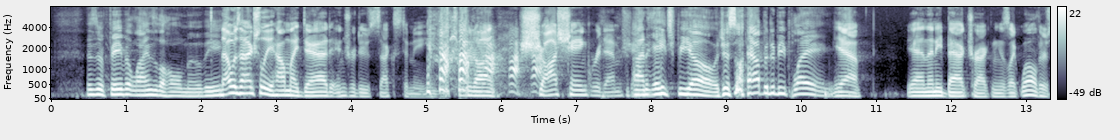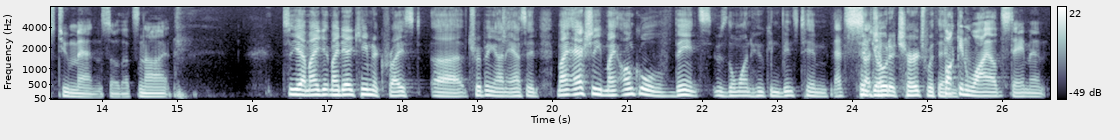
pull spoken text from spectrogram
Those are favorite lines of the whole movie. That was actually how my dad introduced sex to me. He just turned it on Shawshank Redemption. on HBO. It just so happened to be playing. yeah. Yeah, and then he backtracked and he's like, well, there's two men, so that's not. So yeah, my my dad came to Christ uh, tripping on acid. My actually my uncle Vince was the one who convinced him That's to such go a to church with him. Fucking wild statement.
